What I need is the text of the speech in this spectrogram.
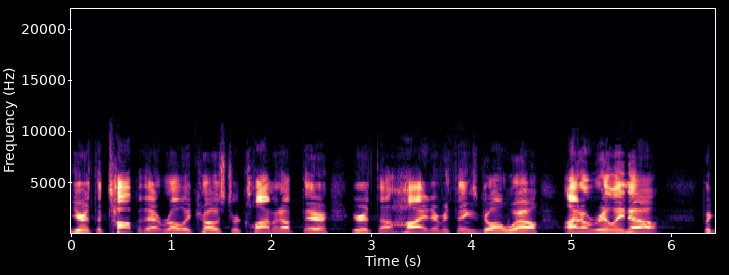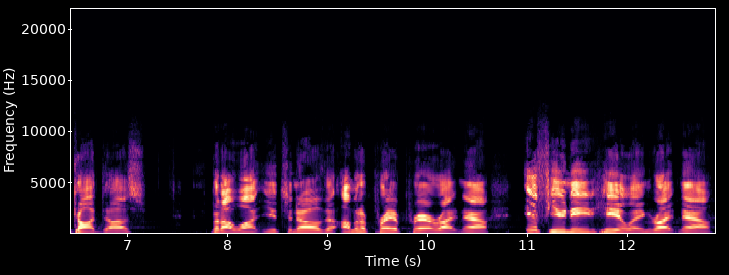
you're at the top of that roller coaster, climbing up there. You're at the height, everything's going well. I don't really know but God does. But I want you to know that I'm going to pray a prayer right now. If you need healing right now,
